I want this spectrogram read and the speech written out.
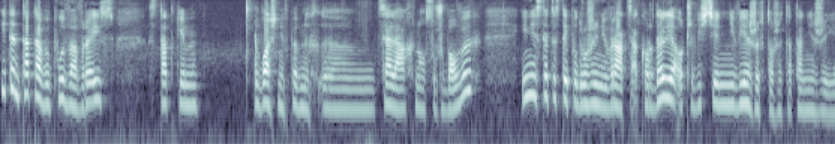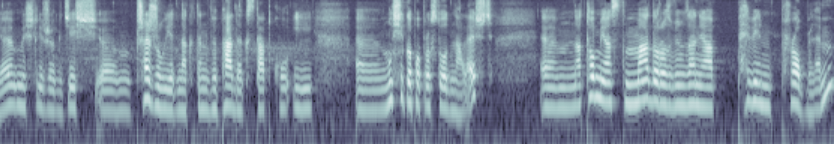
I ten tata wypływa w rejs statkiem właśnie w pewnych celach no, służbowych. I niestety z tej podróży nie wraca. Cordelia oczywiście nie wierzy w to, że tata nie żyje. Myśli, że gdzieś przeżył jednak ten wypadek statku i musi go po prostu odnaleźć. Natomiast ma do rozwiązania pewien problem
